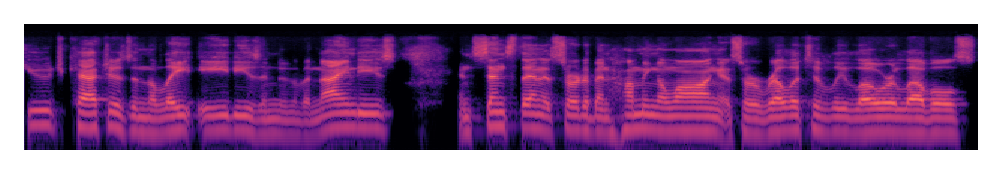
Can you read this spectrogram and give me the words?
huge catches in the late 80s and into the 90s. And since then, it's sort of been humming along at sort of relatively lower levels.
